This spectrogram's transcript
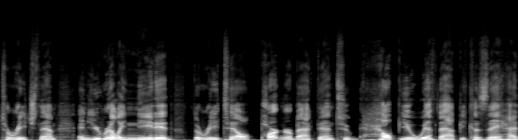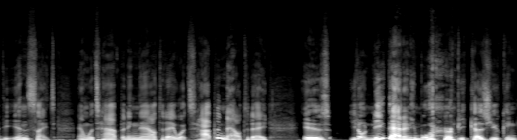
to reach them? And you really needed the retail partner back then to help you with that because they had the insights. And what's happening now today what's happened now today is you don't need that anymore because you can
